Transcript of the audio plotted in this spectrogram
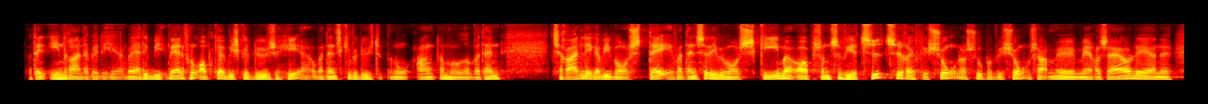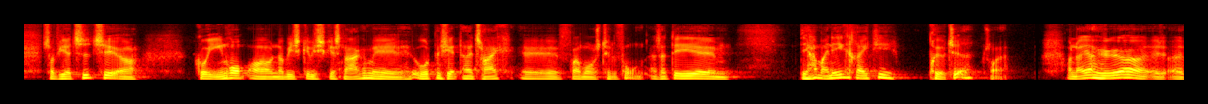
Hvordan indretter vi det her? Hvad er det, hvad er det for nogle opgaver, vi skal løse her? Og hvordan skal vi løse det på nogle andre måder? Hvordan tilrettelægger vi vores dag? Hvordan sætter vi vores schema op, sådan, så vi har tid til refleksion og supervision sammen med, med reservelærerne, så vi har tid til at gå i enrum, og når vi skal, vi skal snakke med otte patienter i træk øh, fra vores telefon. Altså det, øh, det har man ikke rigtig prioriteret, tror jeg. Og når jeg hører øh,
